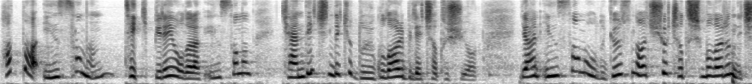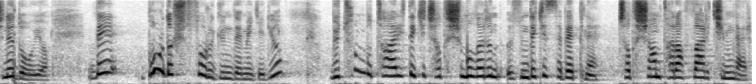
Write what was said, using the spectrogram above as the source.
Hatta insanın tek birey olarak insanın kendi içindeki duygular bile çatışıyor. Yani insanoğlu gözünü açıyor çatışmaların içine doğuyor ve Burada şu soru gündeme geliyor. Bütün bu tarihteki çatışmaların özündeki sebep ne? Çatışan taraflar kimler?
